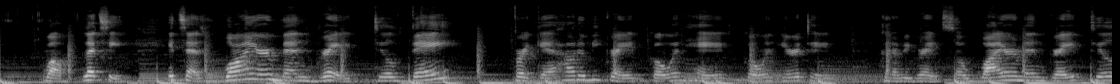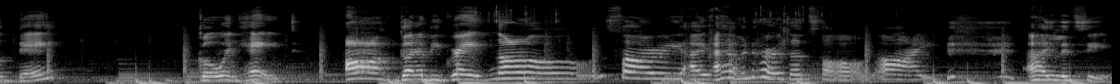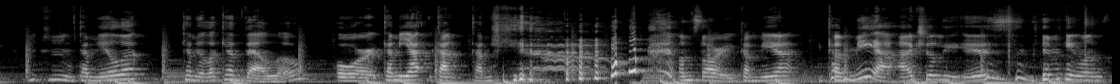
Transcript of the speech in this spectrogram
well, let's see. It says, Why are men great till they forget how to be great, go and hate, go and irritate, gonna be great. So, why are men great till they go and hate? Oh, gonna be great. No, sorry, I, I haven't heard that song. I, I let's see. Camila, Camila Cabello, or Camilla, Cam, Camilla. I'm sorry, Camilla. Camilla actually is. give me one.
